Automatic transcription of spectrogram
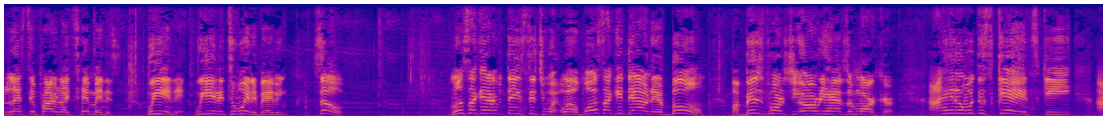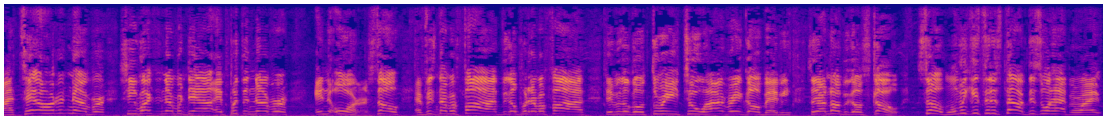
less than probably like 10 minutes. We in it. We in it to win it, baby. So, once I get everything situated, well, once I get down there, boom, my business partner, she already has a marker. I hit her with the scan ski. I tell her the number. She writes the number down and put the number in order. So if it's number five, we gonna put number five. Then we're gonna go three, two, however it go, baby. So y'all know we gonna go. So when we get to the stop, this is what happened, right?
